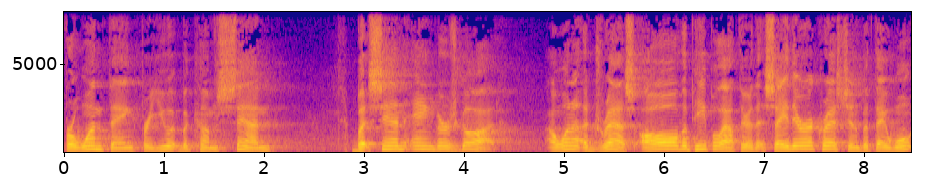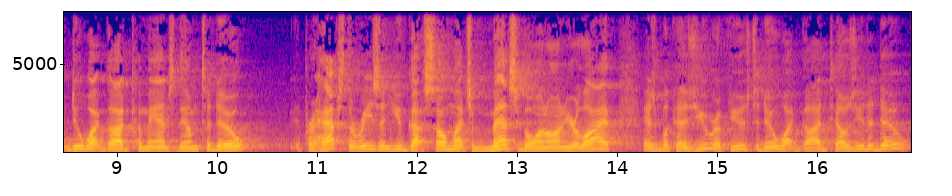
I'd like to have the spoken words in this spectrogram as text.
for one thing, for you it becomes sin, but sin angers God. I want to address all the people out there that say they're a Christian, but they won't do what God commands them to do. Perhaps the reason you've got so much mess going on in your life is because you refuse to do what God tells you to do.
